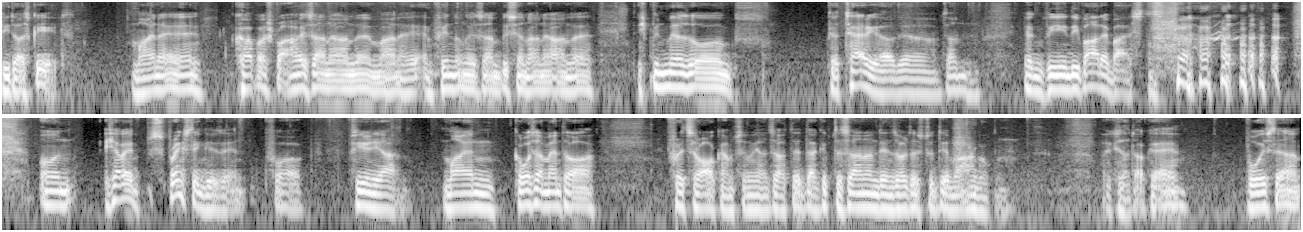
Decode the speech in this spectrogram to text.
wie das geht. Meine Körpersprache ist eine andere, meine Empfindung ist ein bisschen eine andere. Ich bin mehr so der Terrier, der dann irgendwie in die Wade beißt. und ich habe Springsteen gesehen vor vielen Jahren. Mein großer Mentor Fritz Rau kam zu mir und sagte, da gibt es einen, den solltest du dir mal angucken. Da habe ich gesagt, okay, wo ist er?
